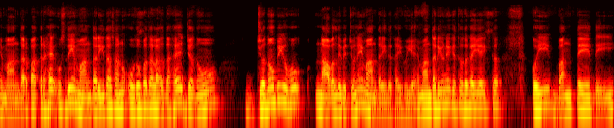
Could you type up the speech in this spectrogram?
ਇਮਾਨਦਾਰ ਪਾਤਰ ਹੈ ਉਸ ਦੀ ਇਮਾਨਦਾਰੀ ਦਾ ਸਾਨੂੰ ਉਦੋਂ ਪਤਾ ਲੱਗਦਾ ਹੈ ਜਦੋਂ ਜਦੋਂ ਵੀ ਉਹ ਨਾਵਲ ਦੇ ਵਿੱਚ ਉਹਨੇ ਇਮਾਨਦਾਰੀ ਦਿਖਾਈ ਹੋਈ ਹੈ। ਇਮਾਨਦਾਰੀ ਉਹਨੇ ਕਿੱਥੋਂ ਦਿਖਾਈ ਹੈ? ਇੱਕ ਕੋਈ ਬੰਤੇ ਦੀ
